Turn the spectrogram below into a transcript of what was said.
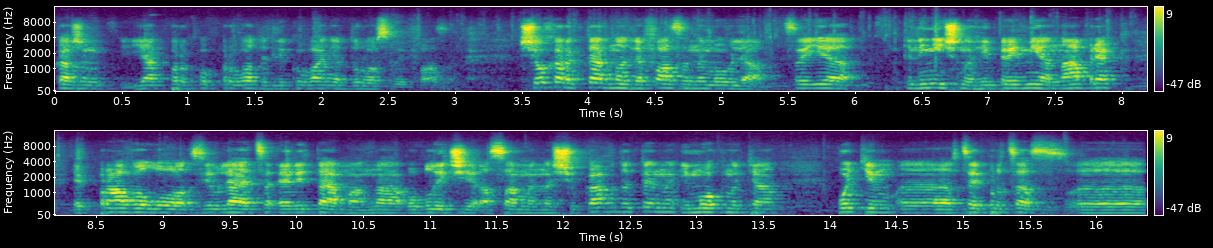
покажемо, як проводить лікування дорослої фази. Що характерно для фази немовлят? Це є клінічна гіперемія набряк. Як правило, з'являється ерітема на обличчі, а саме на щуках дитини і мокнуття. Потім е, в цей процес е,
